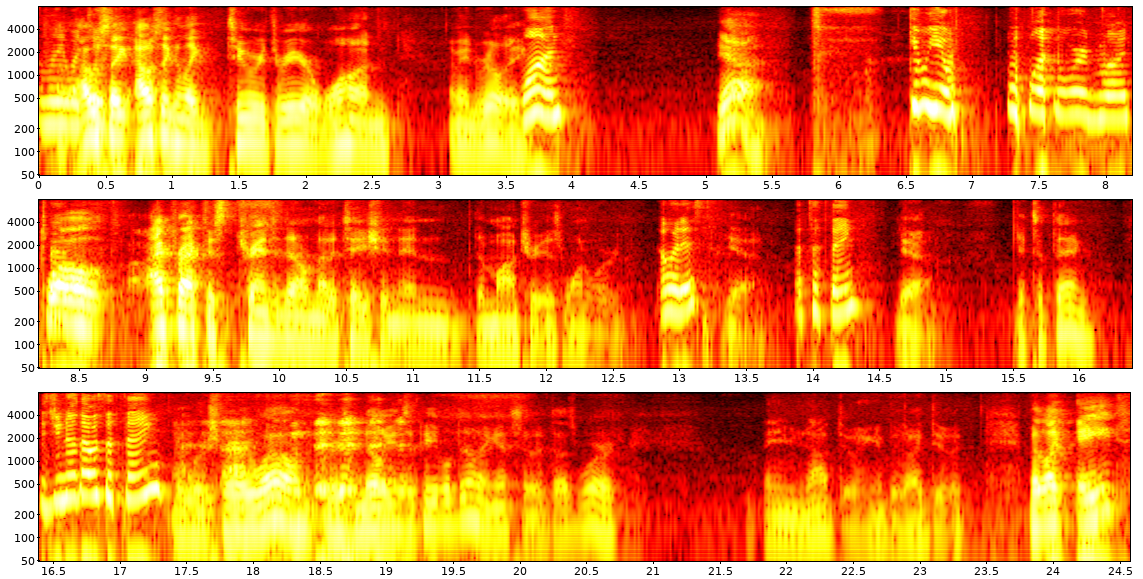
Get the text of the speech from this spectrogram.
How many would I was you? I was thinking like two or three or one. I mean, really? One. Yeah. Give me a one word mantra. Well, I practice transcendental meditation, and the mantra is one word. oh, it is. Yeah, That's a thing. yeah, it's a thing. Did you know that was a thing? It works very well. There's millions of people doing it, so it does work. And you're not doing it, but I do it. But like eight.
